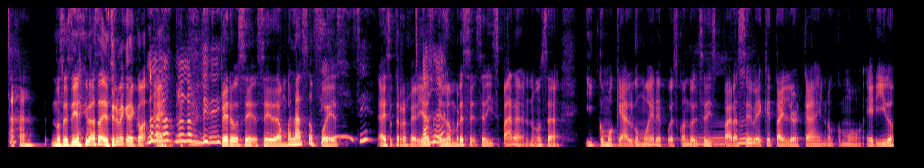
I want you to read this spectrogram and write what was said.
ajá, no sé si ibas a decirme que de cómo... No, no, no, no, Pero se, se, da un balazo, pues. Sí, sí. A eso te referías, el hombre se, se dispara, ¿no? O sea, y como que algo muere, pues cuando él se dispara se ve que Tyler cae, ¿no? Como herido.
